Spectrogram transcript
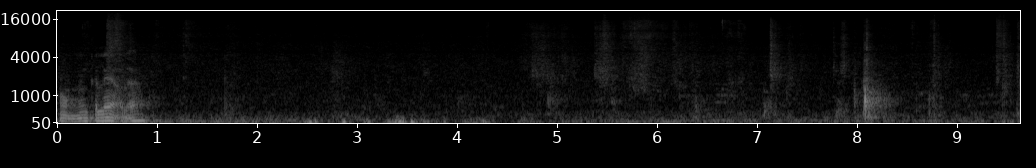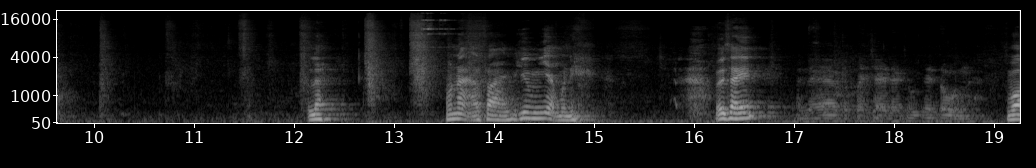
หอมมันก็แล้วแล้วเลยมันหนาสายขี้เงียบมันนี่ ไปใช้ไปแล้วจะไปใจแล้วทุกใจตูนบ่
